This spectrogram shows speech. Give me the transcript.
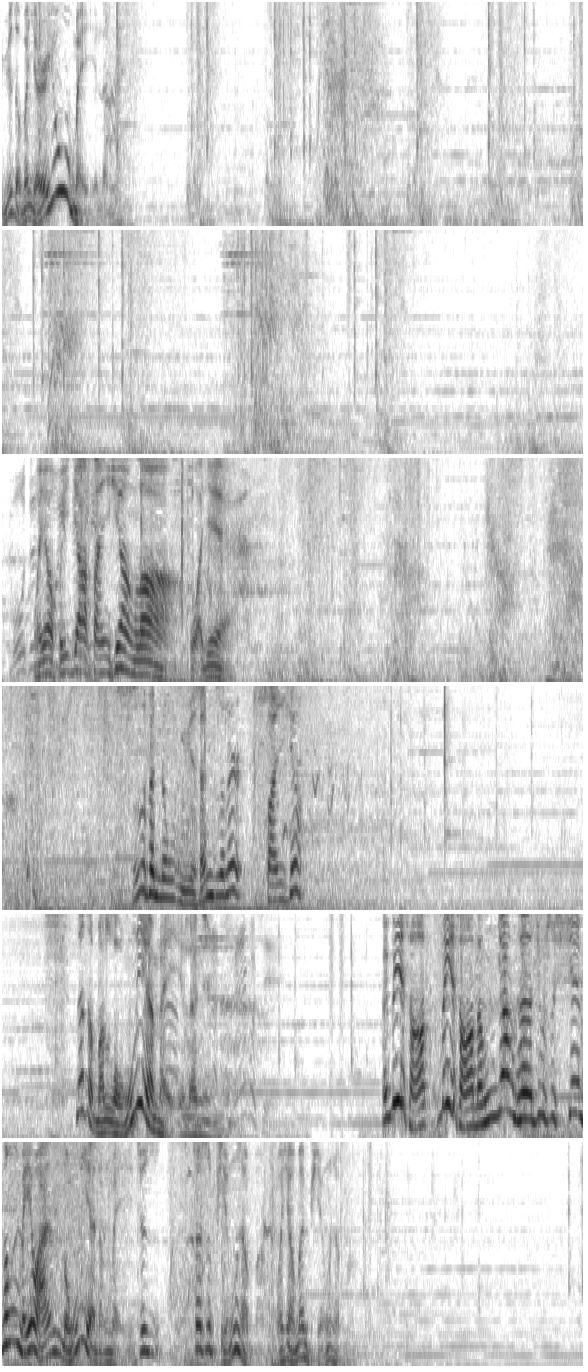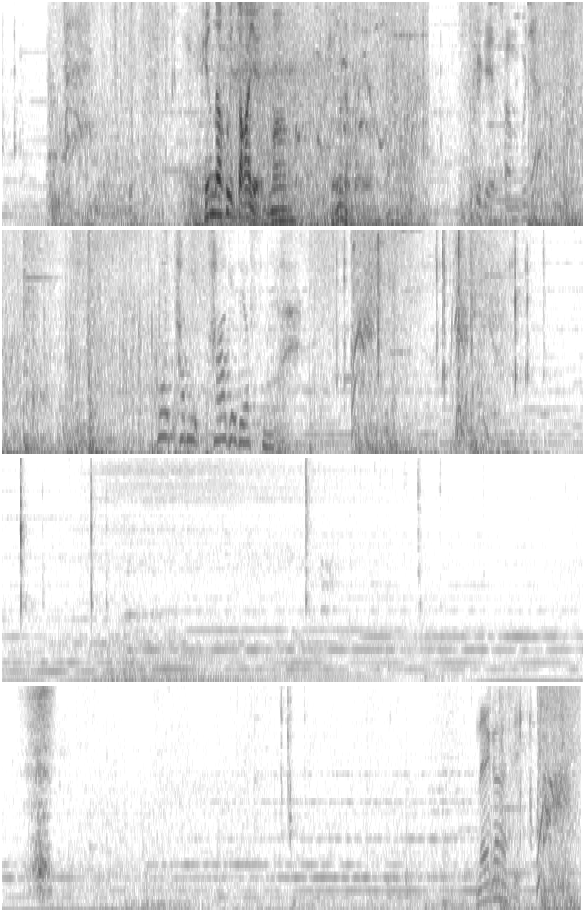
鱼怎么人又没了呢？我要回家三项了，伙计。十分钟女神之泪三项。怎么龙也没了呢？哎，为啥为啥能让他就是先锋没完，龙也能没？这是这是凭什么？我想问凭什么？凭他会扎人吗？凭什么呀？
